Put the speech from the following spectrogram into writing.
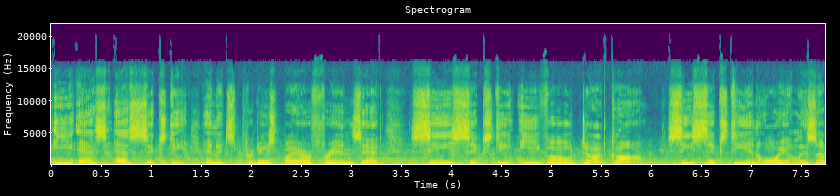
ESS60, and it's produced by our friends at C60evo.com. C60 in oil is a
